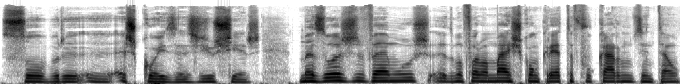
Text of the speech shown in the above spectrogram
sobre uh, as coisas e os seres. Mas hoje vamos, uh, de uma forma mais concreta, focar-nos então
